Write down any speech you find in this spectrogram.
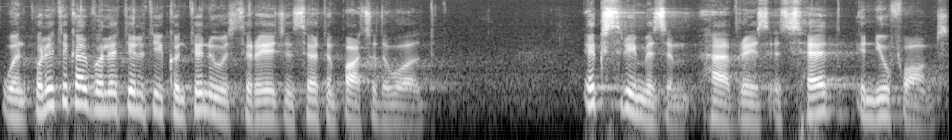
when political volatility continues to rage in certain parts of the world. Extremism have raised its head in new forms,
